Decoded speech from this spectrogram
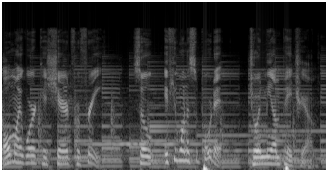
All my work is shared for free, so if you want to support it, join me on Patreon.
